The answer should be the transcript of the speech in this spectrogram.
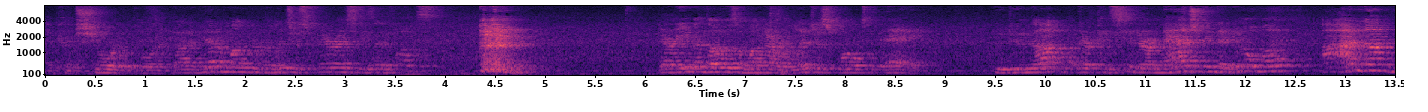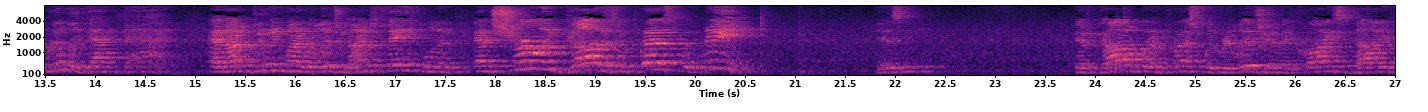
and come short of the glory of God. And yet among the religious Pharisees and folks, there are even those among our religious world today who do not, they're consider imagining that, you know what, I'm not really that bad. And I'm doing my religion. I'm faithful, and, and surely God is impressed with me. Is He? If God were impressed with religion, then Christ died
